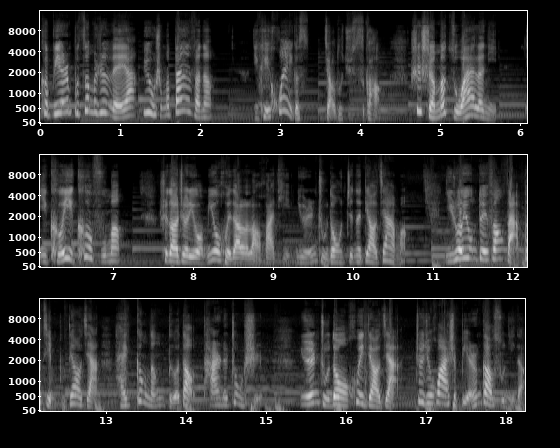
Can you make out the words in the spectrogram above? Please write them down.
可别人不这么认为啊，又有什么办法呢？你可以换一个角度去思考，是什么阻碍了你？你可以克服吗？说到这里，我们又回到了老话题：女人主动真的掉价吗？你若用对方法，不仅不掉价，还更能得到他人的重视。女人主动会掉价，这句话是别人告诉你的，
